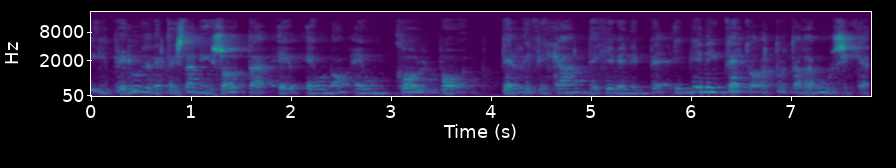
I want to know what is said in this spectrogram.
Il preludio del Tristano di Isotta è, è, uno, è, un colpo terrificante che viene, viene inverto a tutta la musica.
